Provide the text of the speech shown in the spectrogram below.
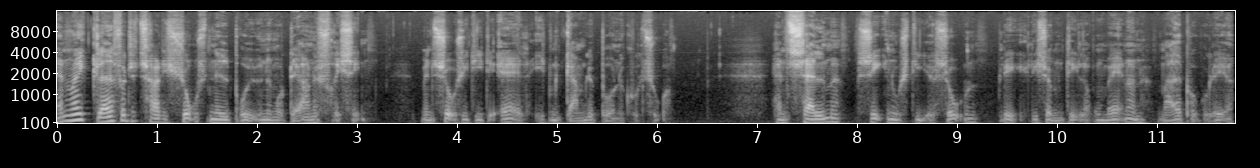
Han var ikke glad for det traditionsnedbrydende moderne frisind, men så sit ideal i den gamle bondekultur. Hans salme, Se nu stiger solen, blev ligesom en del af romanerne meget populær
